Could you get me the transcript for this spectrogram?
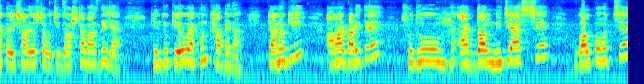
এখন এই সাড়ে দশটা বলছি, দশটা বাজতে যায়। কিন্তু কেউ এখন খাবে না। কেন কি, আমার বাড়িতে শুধু একদল নিচে আসছে গল্প হচ্ছে,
